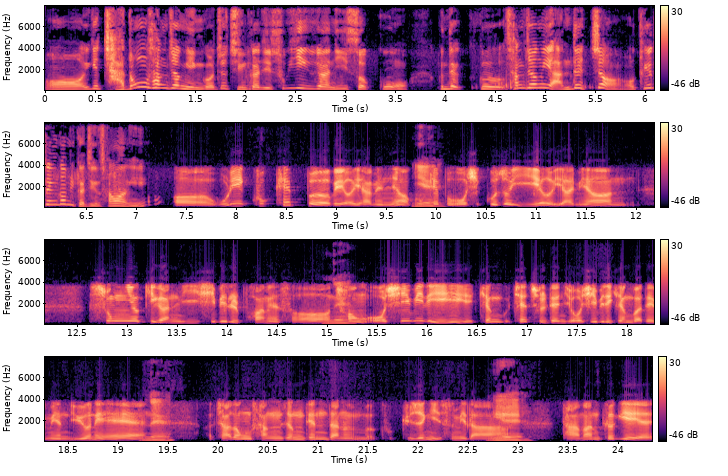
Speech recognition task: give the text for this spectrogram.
어, 이게 자동 상정인 거죠? 지금까지 수기 기간이 있었고 근데 그 상정이 안 됐죠? 어떻게 된 겁니까, 지금 상황이? 어, 우리 국회법에 의하면요. 국회법 예. 59조 2에 의하면 숙려 기간 20일을 포함해서 네. 총 50일이 경, 제출된 지 50일이 경과되면 위원회에 네. 자동 상정된다는 뭐그 규정이 있습니다. 예. 다만 거기에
